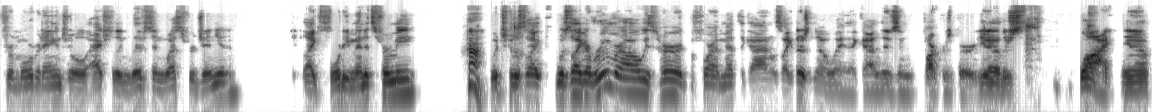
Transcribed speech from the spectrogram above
from Morbid Angel actually lives in West Virginia, like 40 minutes from me. Huh. Which was like was like a rumor I always heard before I met the guy, and was like, "There's no way that guy lives in Parkersburg." You know, there's why, you know.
